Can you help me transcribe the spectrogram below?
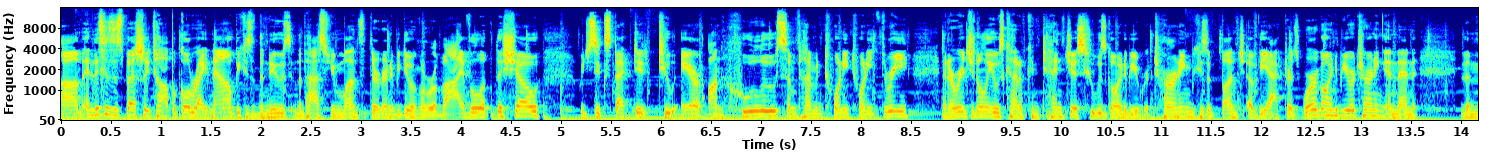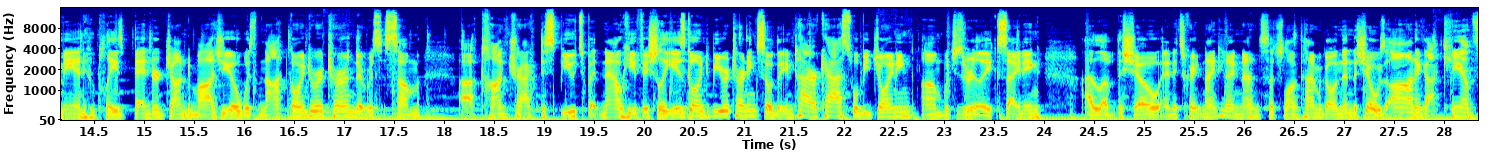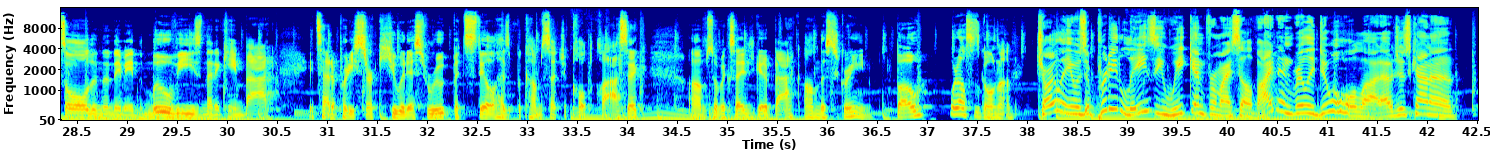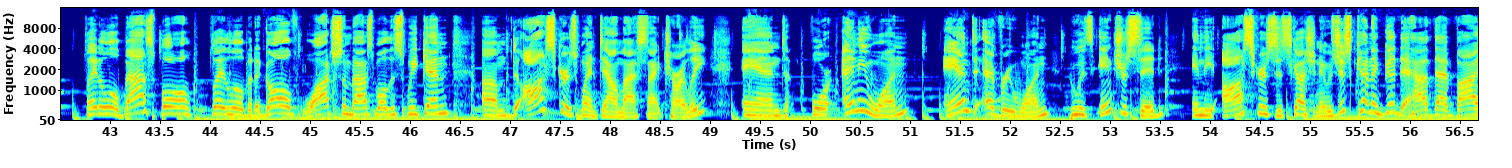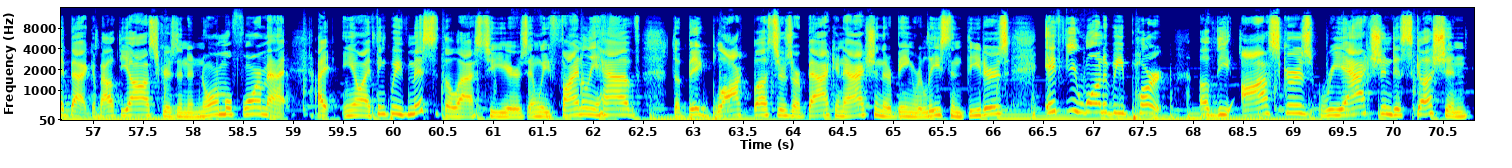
Um, and this is especially topical right now because of the news in the past few months that they're going to be doing a revival of the show, which is expected to air on Hulu sometime in 2023. And originally it was kind of contentious who was going to be returning because a bunch of the actors were going to be returning, and then the man who plays Bender, John DiMaggio, was not going to return. There was some uh, contract disputes, but now he officially is going to be returning, so the entire cast will be joining, um, which is really exciting. I love the show, and it's great. 1999, such a long time ago, and then the show was on and got canceled, and then they made the movies, then it came back. It's had a pretty circuitous route, but still has become such a cult classic. Um, so I'm excited to get it back on the screen. Bo, what else is going on? Charlie, it was a pretty lazy weekend for myself. I didn't really do a whole lot. I was just kind of played a little basketball, played a little bit of golf, watched some basketball this weekend. Um, the Oscars went down last night, Charlie. And for anyone and everyone who is interested in the Oscars discussion. It was just kind of good to have that vibe back about the Oscars in a normal format. I you know, I think we've missed it the last 2 years and we finally have the big blockbusters are back in action. They're being released in theaters. If you want to be part of the Oscars reaction discussion,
